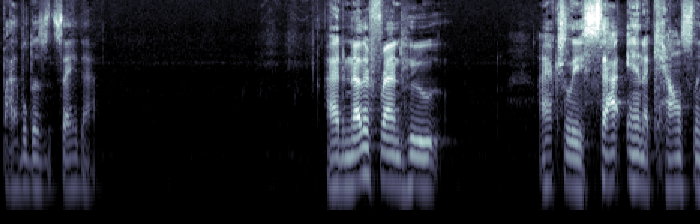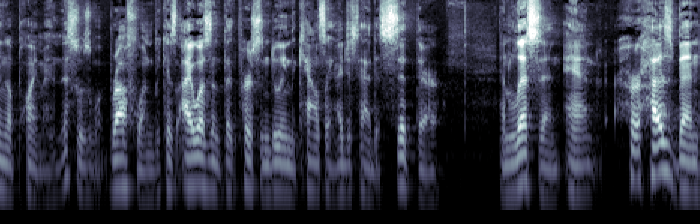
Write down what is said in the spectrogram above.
Bible doesn't say that. I had another friend who I actually sat in a counseling appointment. This was a rough one because I wasn't the person doing the counseling. I just had to sit there and listen. And her husband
